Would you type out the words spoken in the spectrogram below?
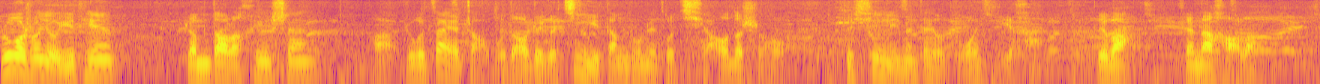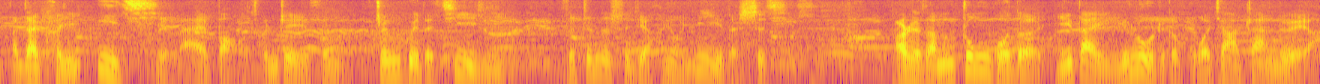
如果说有一天，人们到了黑山，啊，如果再也找不到这个记忆当中那座桥的时候，这心里面该有多遗憾，对吧？现在好了，大家可以一起来保存这一份珍贵的记忆，这真的是件很有意义的事情。而且咱们中国的一带一路这个国家战略啊，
